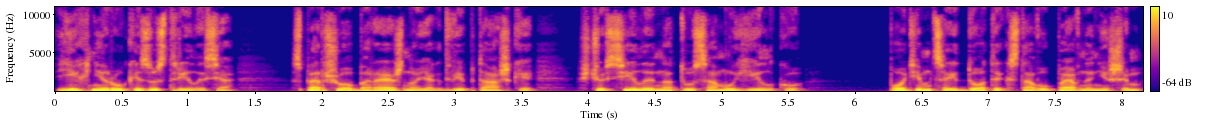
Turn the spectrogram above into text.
Їхні руки зустрілися, спершу обережно, як дві пташки, що сіли на ту саму гілку. Потім цей дотик став упевненішим,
